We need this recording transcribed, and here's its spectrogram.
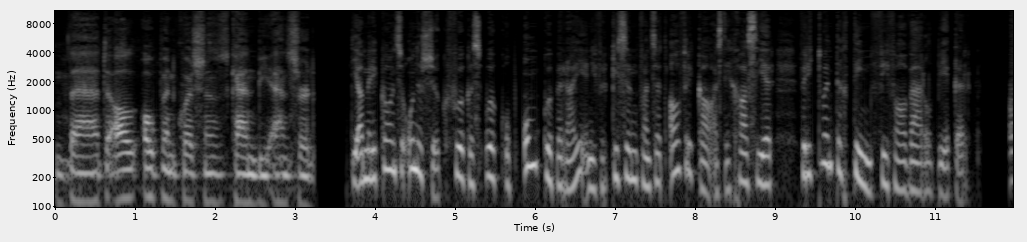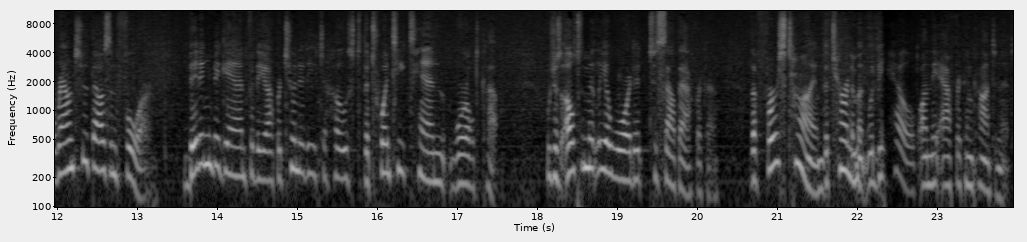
that all open questions can be answered. Die Amerikaanse ondersoek fokus ook op omkopery in die verkiesing van Suid-Afrika as die gasheer vir die 2010 FIFA Wêreldbeker. Around 2004 bidding began for the opportunity to host the 2010 World Cup, which was ultimately awarded to South Africa, the first time the tournament would be held on the African continent.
